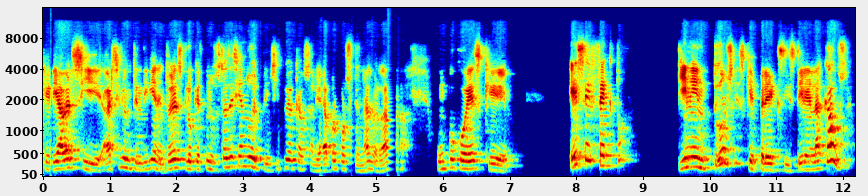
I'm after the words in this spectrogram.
quería ver si, a ver si lo entendí bien. Entonces, lo que nos estás diciendo del principio de causalidad proporcional, ¿verdad? Un poco es que ese efecto tiene entonces que preexistir en la causa.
